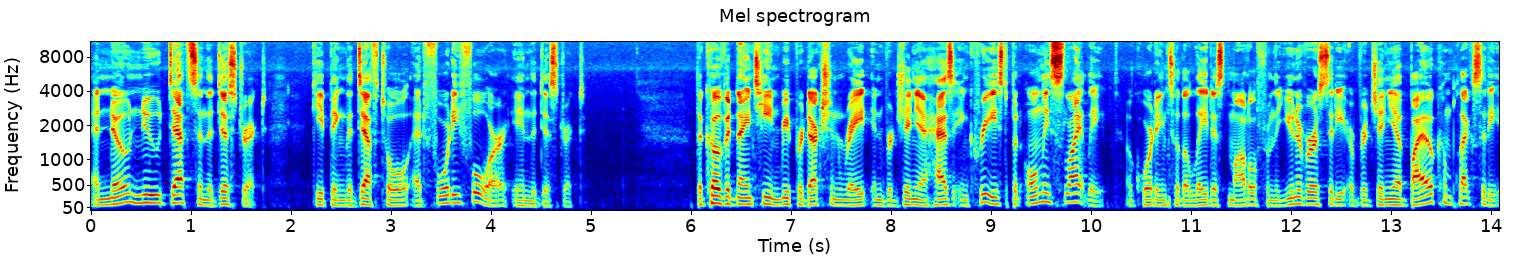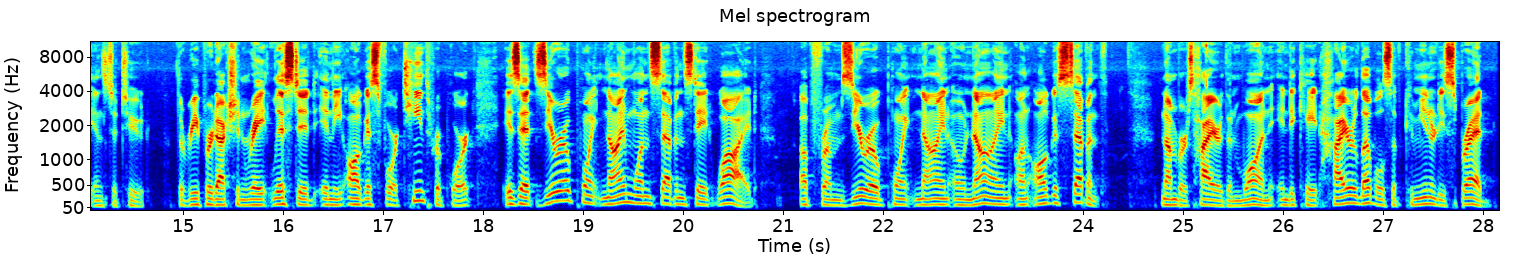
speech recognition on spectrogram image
and no new deaths in the district, keeping the death toll at 44 in the district. The COVID 19 reproduction rate in Virginia has increased, but only slightly, according to the latest model from the University of Virginia Biocomplexity Institute. The reproduction rate listed in the August 14th report is at 0.917 statewide, up from 0.909 on August 7th. Numbers higher than 1 indicate higher levels of community spread.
